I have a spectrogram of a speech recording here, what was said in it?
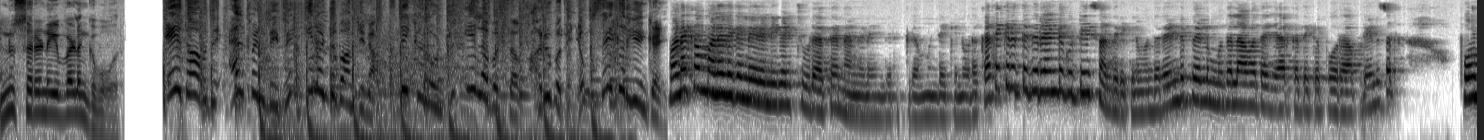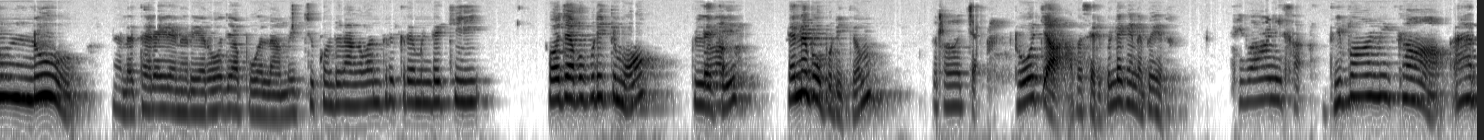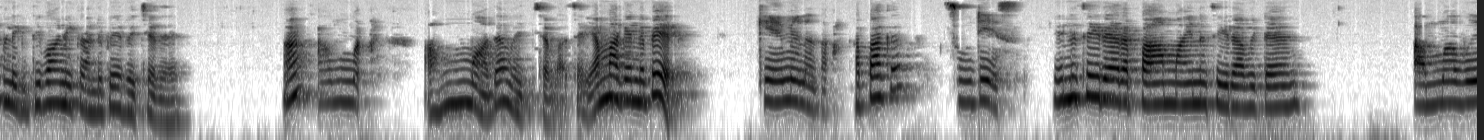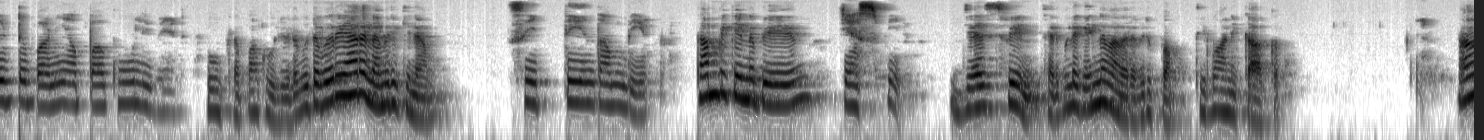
அனுசரணை வழங்குவோர். ஏதாவது ஆல்பென்லீபே இரண்டு வாங்கினார் ஸ்டிக்கர் ஒன்று இலவசம். அறுபதையும் சேகரியுங்கள். வணக்கம் மலர்கள் நேர நிகழ்ச்சியோட தான் நாங்கள் இணைந்திருக்கிறோம் இன்றைக்கு என்னோட கதைக்கிறதுக்கு ரெண்டு குட்டீஸ் வந்திருக்கணும் அந்த ரெண்டு பேர்ல முதலாவதா யார் கதைக்க போறா அப்படின்னு சொல்லி பொண்ணு. நல்ல தலையில நிறைய ரோஜா பூ எல்லாம் வச்சு கொண்டு நாங்கள் வந்திருக்கிறோம் இன்றைக்கு. ரோஜா பூ பிடிக்குமோ? பிள்ளைக்கு? என்ன பூ பிடிக்கும்? ரோஜா. ரோஜா. அப்ப சரி பிள்ளைக்கு என்ன பேர்? திவானிகா. திவானிகா. யார் பிள்ளைக்கு திவானிகான்னு பேர் வச்சது? ஆ? அம்மா. அம்மா தான் வச்சவா? சரி அம்மாக்கு என்ன பேர்? கேமலதா. அப்பாக்கு? சுதேஷ். என்ன செய்கிறார் அப்பா அம்மா? என்ன செய்கிறா விட்ட அம்மா வீட்டு பணி அப்பா கூலி வேறு ஓகே அப்பா கூலியோட விட்ட வேறு யாரெல்லாம் இருக்கணும் சித்தியும் தம்பியும். தம்பிக்கு என்ன பேர்? ஜஸ்மின். ஜஸ்வின் சரி பிள்ளைக்கு என்ன வர விருப்பம்? திவானிக்காக்கு ஆ?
